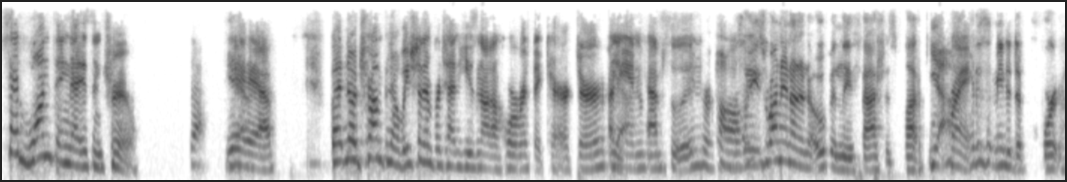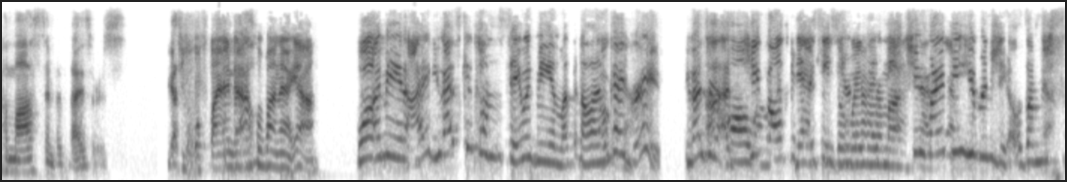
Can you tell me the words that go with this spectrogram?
said one thing that isn't true. Yeah. yeah. But no, Trump, no, we shouldn't pretend he's not a horrific character. I yeah, mean, absolutely. So oh, he's running on an openly fascist platform. Yeah. Right. What does it mean to deport Hamas sympathizers? Yes, we'll find out. We'll find out. Yeah. Well, I mean, I you guys can come stay with me in Lebanon. Okay, yeah. great. You guys are all keep all the devices away from us. She might be human shields. I'm just.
